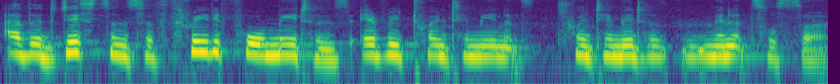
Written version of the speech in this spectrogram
at the distance of three to four meters every 20 minutes, 20 minutes or so.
